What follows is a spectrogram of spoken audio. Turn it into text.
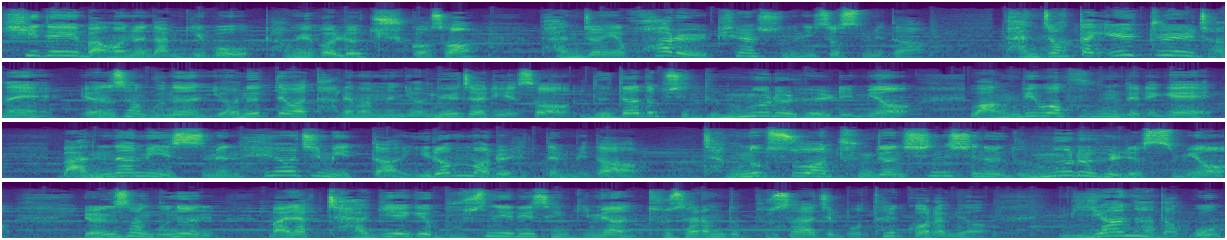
희대의 망언을 남기고 병에 걸려 죽어서 반정의 화를 피할 수는 있었습니다. 반정 딱 일주일 전에 연산군은 여느 때와 다름없는 연회 자리에서 느닷없이 눈물을 흘리며 왕비와 후궁들에게 만남이 있으면 헤어짐이 있다 이런 말을 했답니다. 장록수와 중전 신씨는 눈물을 흘렸으며 연산군은 만약 자기에게 무슨 일이 생기면 두 사람도 부사하지 못할 거라며 미안하다고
